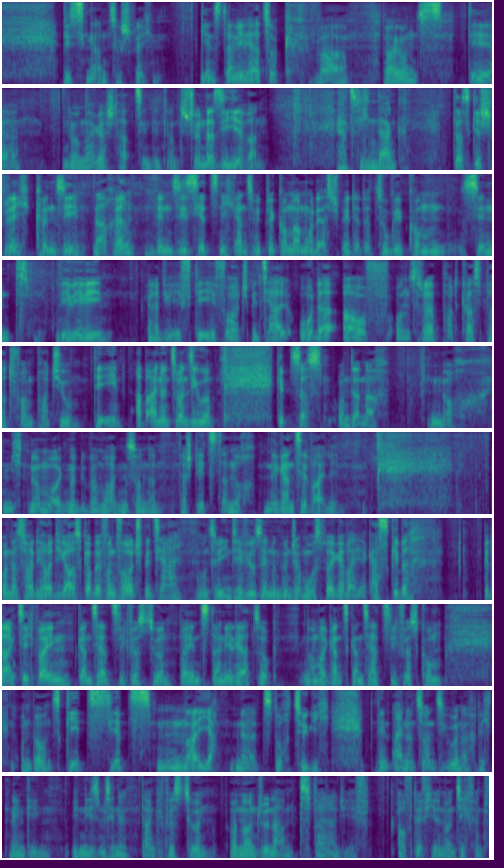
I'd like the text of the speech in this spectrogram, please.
bisschen anzusprechen. Jens Daniel Herzog war bei uns der Nürnberger Staatsintendant. Schön, dass Sie hier waren. Herzlichen Dank. Das Gespräch können Sie nachhören. Wenn Sie es jetzt nicht ganz mitbekommen haben oder erst später dazugekommen sind, www.radiof.de vor Spezial oder auf unserer Podcast-Plattform podu.de. Ab 21 Uhr gibt es das und danach noch nicht nur morgen und übermorgen, sondern da steht es dann noch eine ganze Weile. Und das war die heutige Ausgabe von Vorort Spezial. Unsere Interviewsendung Günther Moosberger war Ihr Gastgeber bedankt sich bei Ihnen ganz herzlich fürs Touren, bei Jens Daniel Herzog. Nochmal ganz, ganz herzlich fürs Kommen. Und bei uns geht's jetzt, naja, na, jetzt doch zügig den 21 Uhr Nachrichten entgegen. In diesem Sinne, danke fürs Touren und noch einen schönen Abend bei Radio F auf der 94.5.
